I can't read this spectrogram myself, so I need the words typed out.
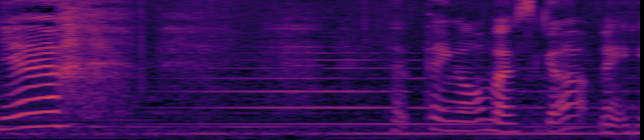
yeah. That thing almost got me.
